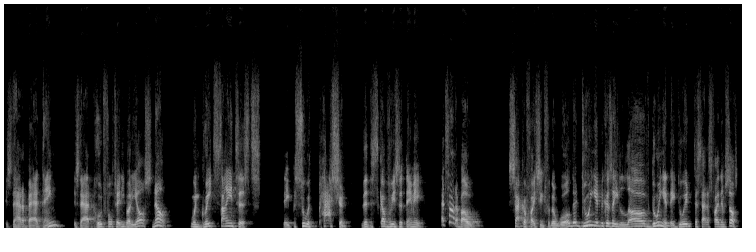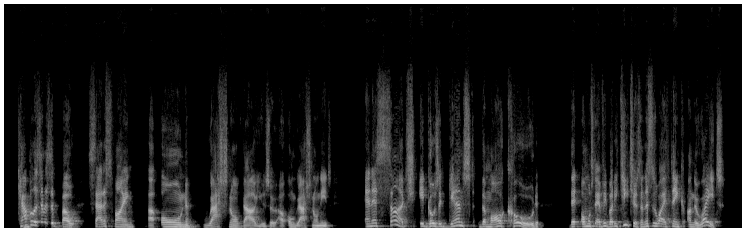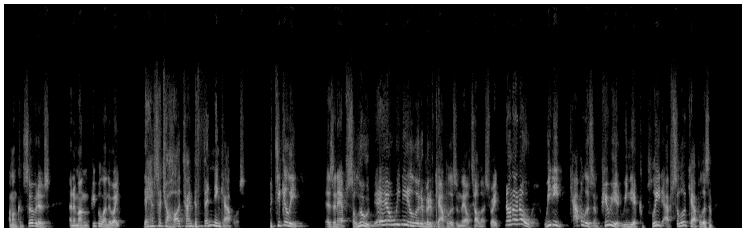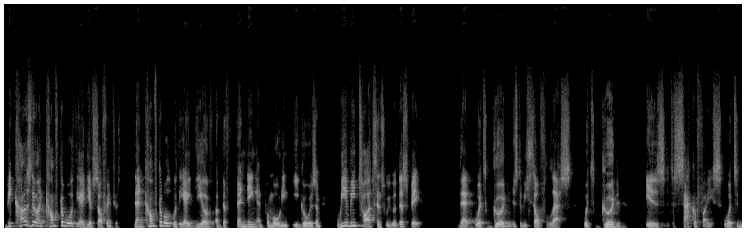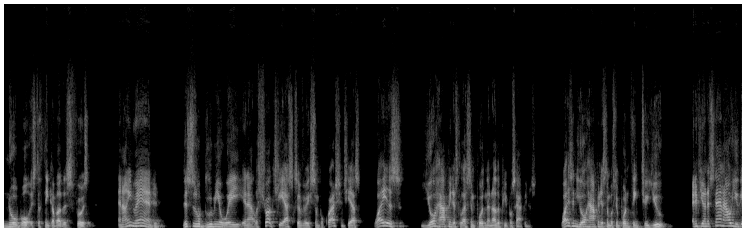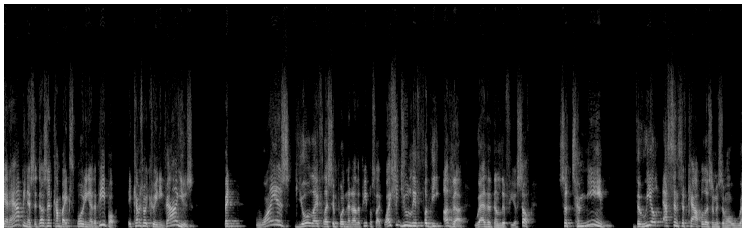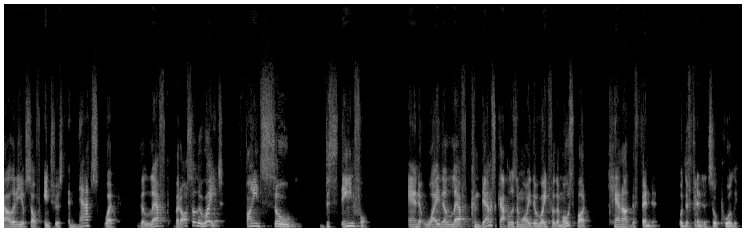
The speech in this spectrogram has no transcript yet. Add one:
is that a bad thing? Is that hurtful to anybody else? No. When great scientists they pursue with passion the discoveries that they make, that's not about sacrificing for the world. They're doing it because they love doing it. They do it to satisfy themselves. Capitalism is about satisfying our own rational values or our own rational needs. And as such, it goes against the moral code that almost everybody teaches. And this is why I think on the right, among conservatives and among people on the right, they have such a hard time defending capitalism, particularly as an absolute. Eh, we need a little bit of capitalism, they'll tell us, right? No, no, no. We need capitalism, period. We need a complete, absolute capitalism because they're uncomfortable with the idea of self interest. They're uncomfortable with the idea of, of defending and promoting egoism. We have been taught since we were this big that what's good is to be selfless. What's good is to sacrifice. What's noble is to think of others first. And Ayn Rand, this is what blew me away in Atlas Shrugged. She asks a very simple question. She asks, Why is your happiness less important than other people's happiness? Why isn't your happiness the most important thing to you? And if you understand how you get happiness, it doesn't come by exploiting other people, it comes by creating values. But why is your life less important than other people's life? Why should you live for the other rather than live for yourself? So to me, the real essence of capitalism is a morality of self interest. And that's what the left, but also the right, finds so disdainful. And why the left condemns capitalism, why the right, for the most part, cannot defend it or defend it so poorly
